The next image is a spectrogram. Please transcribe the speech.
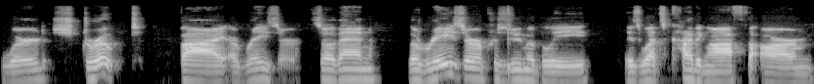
word, stroked by a razor. So then the razor presumably is what's cutting off the arm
